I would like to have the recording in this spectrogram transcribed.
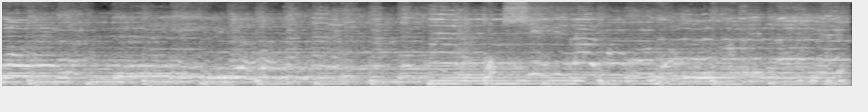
노래가 들리면 혹시라도 눈물이 나겠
